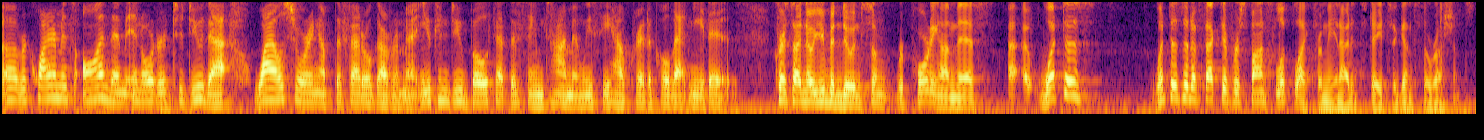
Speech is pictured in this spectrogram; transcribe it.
uh, requirements on them in order to do that while shoring up the federal government. You can do both at the same time, and we see how critical that need is. Chris, I know you've been doing some reporting on this. Uh, uh, what does what does an effective response look like from the United States against the Russians?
